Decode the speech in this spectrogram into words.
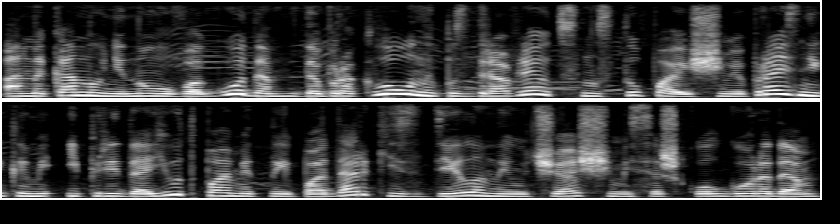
А накануне Нового года доброклоуны поздравляют с наступающими праздниками и передают памятные подарки, сделанные учащимися школ города.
